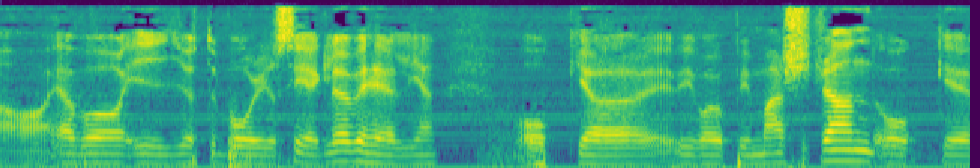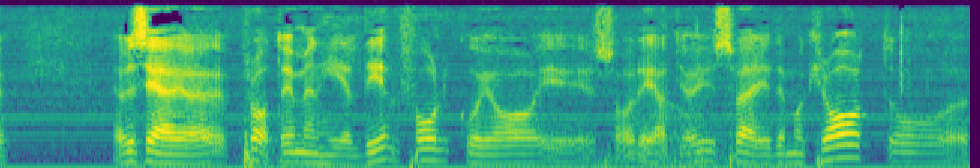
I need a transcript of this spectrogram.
Ja, jag var i Göteborg och seglade över helgen och eh, vi var uppe i Marstrand och eh, jag vill säga, jag pratar ju med en hel del folk och jag eh, sa det att jag är ju Sverigedemokrat och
